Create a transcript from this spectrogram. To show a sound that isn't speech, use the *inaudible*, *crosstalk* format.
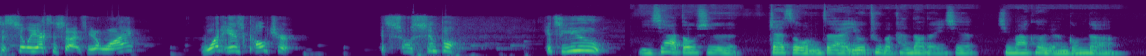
it's a silly exercise. You know why? What is culture? It's so simple. It's you. 以下都是摘自我们在 YouTube 看到的一些星巴克员工的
